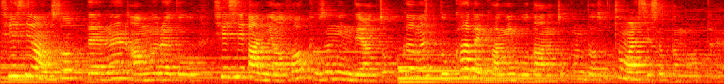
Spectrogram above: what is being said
실시간 수업 때는 아무래도 실시간이어서 교수님들이랑 조금은 녹화된 강의보다는 조금 더 소통할 수 있었던 것 같아요.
